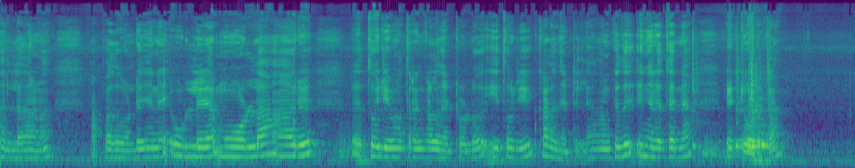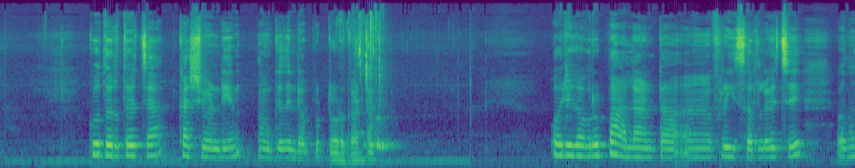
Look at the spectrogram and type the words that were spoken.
നല്ലതാണ്. അപ്പോൾ അതുകൊണ്ട് ഞാൻ ഉള്ളിൽ മുകളിലെ ആ ഒരു തൊലി മാത്രം കളഞ്ഞിട്ടുള്ളൂ. ഈ തൊലി കളഞ്ഞിട്ടില്ല. നമുക്കിത് ഇങ്ങനെ തന്നെ ഇട്ട് കൊടുക്കാം. കുതിർത്ത് വെച്ച കശുവണ്ടിയും നമുക്ക് ഇതിന്റെ ഒപ്പം ഇട്ട് കൊടുക്കാം കേട്ടോ. ഒരു കവർ പാലാണ് കേട്ടോ ഫ്രീസറിൽ വെച്ച് ഒന്ന്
